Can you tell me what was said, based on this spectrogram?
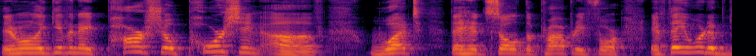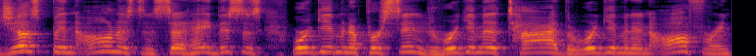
they were only given a partial portion of what they had sold the property for. If they would have just been honest and said, hey, this is, we're giving a percentage, we're giving a tithe, or we're giving an offering,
